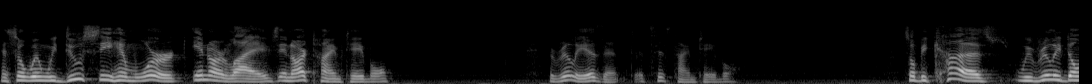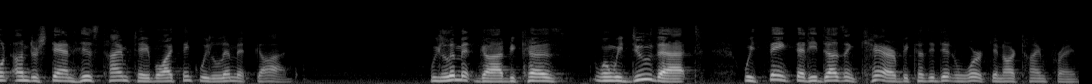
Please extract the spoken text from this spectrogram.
And so when we do see Him work in our lives, in our timetable, it really isn't. It's His timetable. So, because we really don't understand His timetable, I think we limit God. We limit God because when we do that, we think that He doesn't care because He didn't work in our time frame.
